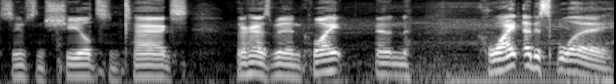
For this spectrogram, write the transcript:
Seen some shields and tags. There has been quite an quite a display.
